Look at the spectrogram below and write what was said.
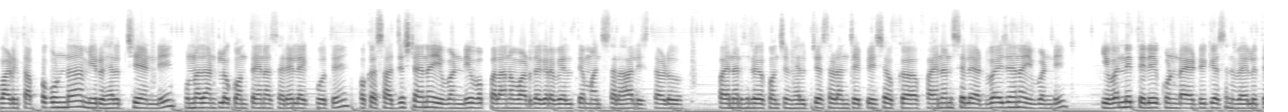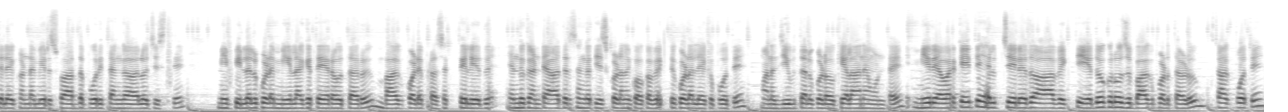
వాడికి తప్పకుండా మీరు హెల్ప్ చేయండి. ఉన్న దాంట్లో కొంత అయినా సరే లేకపోతే ఒక సజెస్ట్ అయినా ఇవ్వండి. పలానా వాడి దగ్గర వెళ్తే మంచి సలహాలు ఇస్తాడు. ఫైనాన్షియల్గా కొంచెం హెల్ప్ చేస్తాడని చెప్పేసి ఒక ఫైనాన్షియల్ అడ్వైజ్ అయినా ఇవ్వండి. ఇవన్నీ తెలియకుండా ఎడ్యుకేషన్ వాల్యూ తెలియకుండా మీరు స్వార్థపూరితంగా ఆలోచిస్తే మీ పిల్లలు కూడా మీలాగే తయారవుతారు. బాగుపడే ప్రసక్తే లేదు. ఎందుకంటే ఆదర్శంగా తీసుకోవడానికి ఒక వ్యక్తి కూడా లేకపోతే మన జీవితాలు కూడా ఒకేలానే ఉంటాయి. మీరు ఎవరికైతే హెల్ప్ చేయలేదో ఆ వ్యక్తి ఏదో ఒక రోజు బాగుపడతాడు. కాకపోతే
